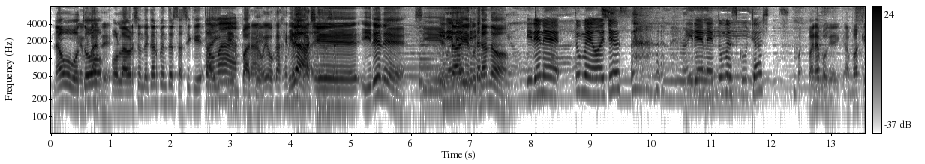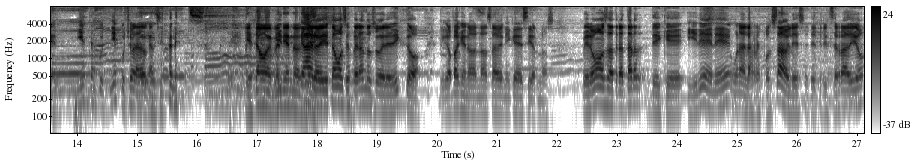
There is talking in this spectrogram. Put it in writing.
Nabu votó Empate. por la versión de Carpenters, así que Tomá. hay empate. Pará, voy a buscar gente Mirá, en la calle, eh, Irene, si Irene, está ahí si estás- escuchando, Irene, ¿tú me oyes? Irene, ¿tú me escuchas? pa- pará porque capaz que ni, está escu- ni escuchó las dos canciones. Y estamos dependiendo. Y- claro, sí. y estamos esperando su veredicto y capaz que no, no sabe ni qué decirnos. Pero vamos a tratar de que Irene, una de las responsables de Trilce Radio,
